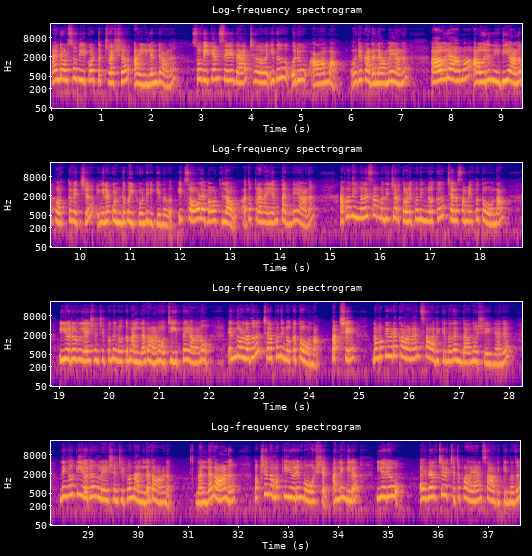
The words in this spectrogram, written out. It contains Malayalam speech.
And also we got the treasure island ആണ്. So we can say that ഇത് ഒരു ആമ ഒരു കടലാമയാണ്. ആ ഒരു ആമ ആ ഒരു നിധിയാണ് പുറത്ത് വെച്ച് ഇങ്ങനെ കൊണ്ടുപോയിക്കൊണ്ടിരിക്കുന്നത്. ഇറ്റ്സ് ഓൾ അബൌട്ട് ലവ് അത് പ്രണയം തന്നെയാണ്. അപ്പോൾ നിങ്ങളെ സംബന്ധിച്ചിടത്തോളം ഇപ്പോൾ നിങ്ങൾക്ക് ചില സമയത്ത് തോന്നാം ഈ ഒരു റിലേഷൻഷിപ്പ് നിങ്ങൾക്ക് നല്ലതാണോ ചീത്തയാണോ എന്നുള്ളത് ചിലപ്പോൾ നിങ്ങൾക്ക് തോന്നാം. പക്ഷേ നമുക്കിവിടെ കാണാൻ സാധിക്കുന്നത് എന്താന്ന് വെച്ച് കഴിഞ്ഞാൽ നിങ്ങൾക്ക് ഈ ഒരു റിലേഷൻഷിപ്പ് നല്ലതാണ്. നല്ലതാണ്. പക്ഷെ നമുക്ക് ഈ ഒരു മോഷൻ അല്ലെങ്കിൽ ഈ ഒരു എനർജി വെച്ചിട്ട് പറയാൻ സാധിക്കുന്നത്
